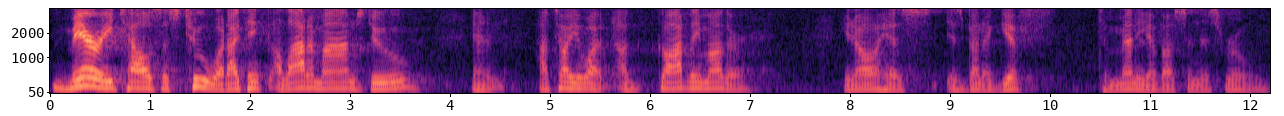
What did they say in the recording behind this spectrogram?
Mary tells us too what I think a lot of moms do. And I'll tell you what, a godly mother, you know, has, has been a gift to many of us in this room.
